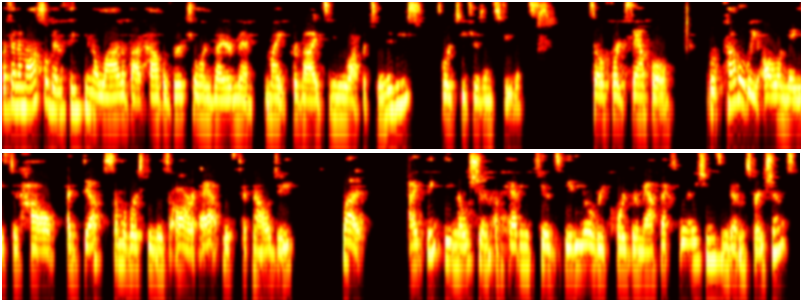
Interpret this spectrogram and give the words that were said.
But then I've also been thinking a lot about how the virtual environment might provide some new opportunities for teachers and students. So for example, we're probably all amazed at how adept some of our students are at with technology, but I think the notion of having kids video record their math explanations and demonstrations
